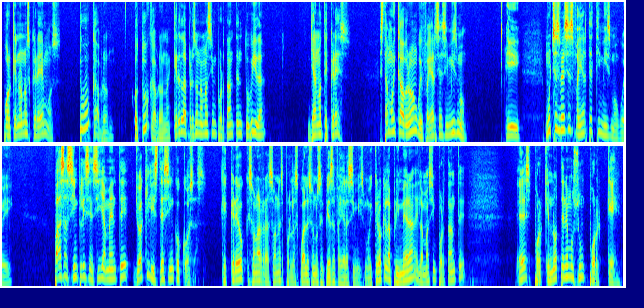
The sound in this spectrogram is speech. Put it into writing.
porque no nos creemos. Tú, cabrón, o tú, cabrona, que eres la persona más importante en tu vida, ya no te crees. Está muy cabrón, güey, fallarse a sí mismo. Y muchas veces fallarte a ti mismo, güey, pasa simple y sencillamente, yo aquí listé cinco cosas que creo que son las razones por las cuales uno se empieza a fallar a sí mismo. Y creo que la primera y la más importante es porque no tenemos un porqué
